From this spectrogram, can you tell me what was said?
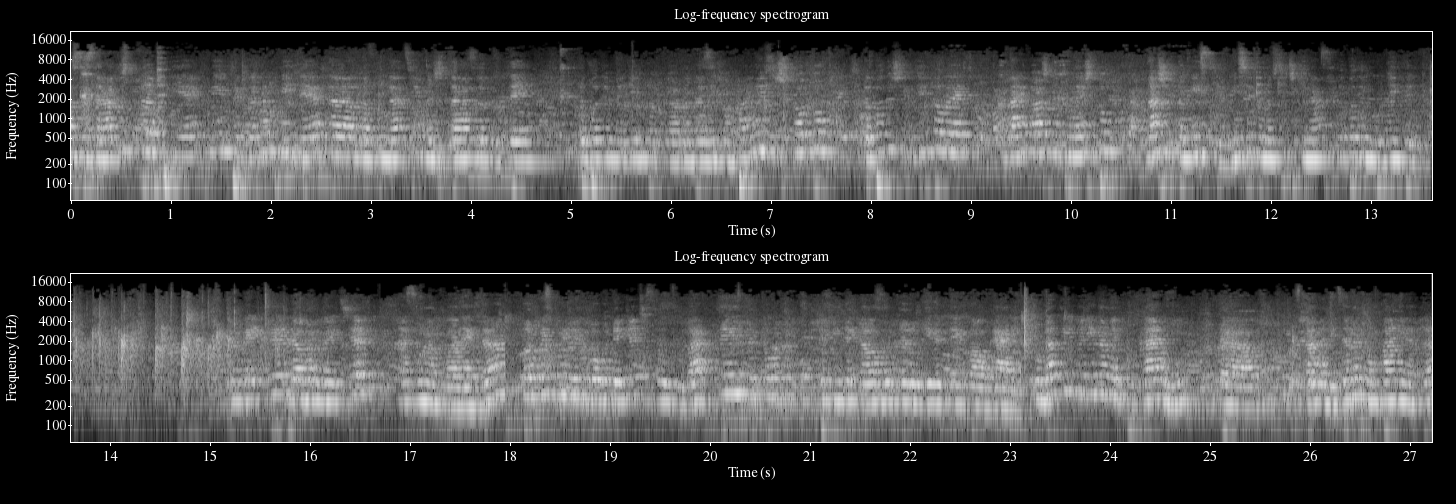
С радост приехме и прегърнахме идеята на Фундация Мечта за дете да бъдем един партньор на тази кампания, защото да бъдеш родител е най-важното нещо, нашата мисия, мисията на всички нас е да бъдем родители. Здравейте, добър вечер. Аз съм Антуанета. Първо искам да ви благодаря, че се отзовахте, като да подкрепите каузата Родилете в България. Когато Ивелина ме покани да стана лице на кампанията,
